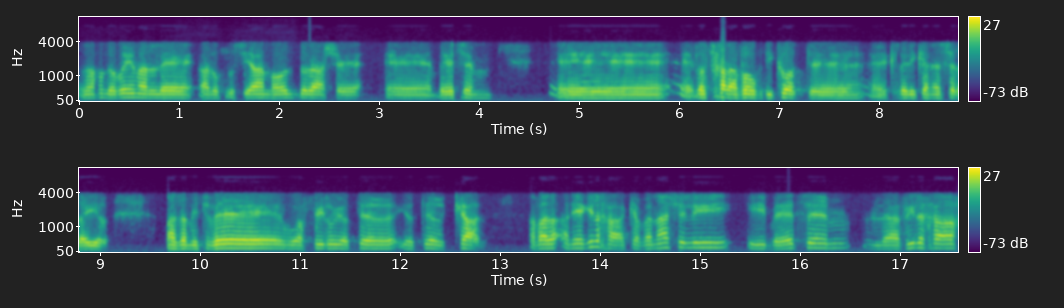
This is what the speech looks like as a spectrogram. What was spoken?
אז אנחנו מדברים על, אה, על אוכלוסייה מאוד גדולה שבעצם אה, לא צריכה לעבור בדיקות אה, אה, כדי להיכנס אל העיר. אז המתווה הוא אפילו יותר, יותר קל. אבל אני אגיד לך, הכוונה שלי היא בעצם להביא לכך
